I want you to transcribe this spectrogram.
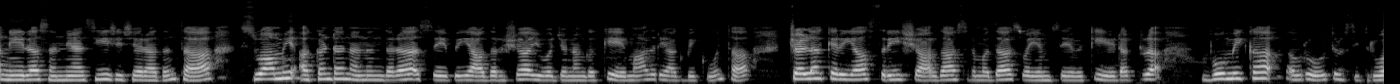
ನೇರ ಸನ್ಯಾಸಿ ಶಿಷ್ಯರಾದಂಥ ಸ್ವಾಮಿ ಅಖಂಡಾನಂದರ ಸೇವೆಯ ಆದರ್ಶ ಯುವಜನಾಂಗಕ್ಕೆ ಮಾದರಿಯಾಗಬೇಕು ಅಂತ ಚಳ್ಳಕೆರೆಯ ಶ್ರೀ ಶಾರದಾಶ್ರಮದ ಸ್ವಯಂ ಸೇವಕಿ ಡಾಕ್ಟರ್ ಭೂಮಿಕಾ ಅವರು ತಿಳಿಸಿದರು.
